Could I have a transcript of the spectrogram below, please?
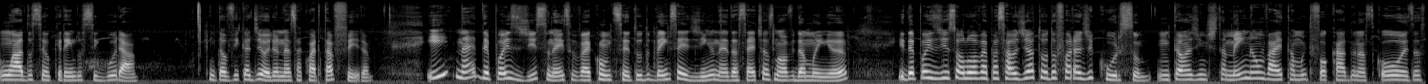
um lado seu querendo segurar. Então fica de olho nessa quarta-feira. E, né, depois disso, né, isso vai acontecer tudo bem cedinho, né, das 7 às 9 da manhã. E depois disso a lua vai passar o dia todo fora de curso. Então a gente também não vai estar tá muito focado nas coisas.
